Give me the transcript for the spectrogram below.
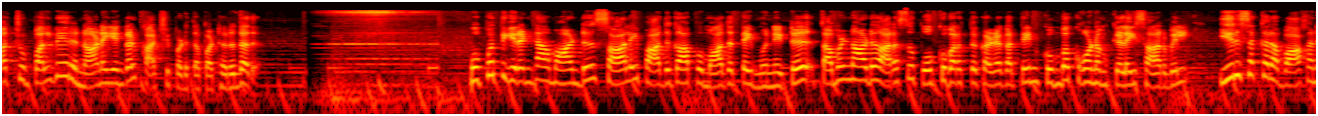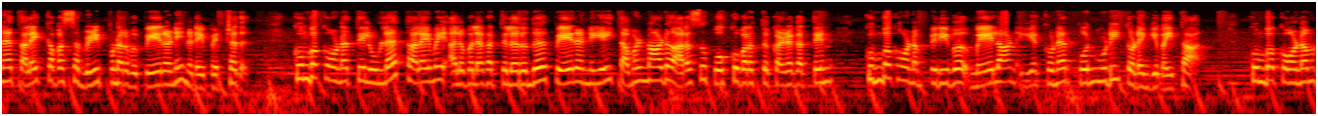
மற்றும் பல்வேறு நாணயங்கள் காட்சிப்படுத்தப்பட்டிருந்தது. முப்பத்தி இரண்டாம் ஆண்டு சாலை பாதுகாப்பு மாதத்தை முன்னிட்டு தமிழ்நாடு அரசு போக்குவரத்து கழகத்தின் கும்பகோணம் கிளை சார்பில் இருசக்கர வாகன தலைக்கவச விழிப்புணர்வு பேரணி நடைபெற்றது. கும்பகோணத்தில் உள்ள தலைமை அலுவலகத்திலிருந்து பேரணியை தமிழ்நாடு அரசு போக்குவரத்து கழகத்தின் கும்பகோணம் பிரிவு மேலாண் இயக்குனர் பொன்முடி தொடங்கி வைத்தார். கும்பகோணம்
